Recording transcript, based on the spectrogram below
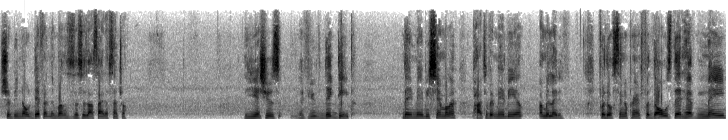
should be no different than brothers and sisters outside of Central. The issues, if you dig deep, they may be similar, parts of it may be uh, unrelated. For those single parents, for those that have made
